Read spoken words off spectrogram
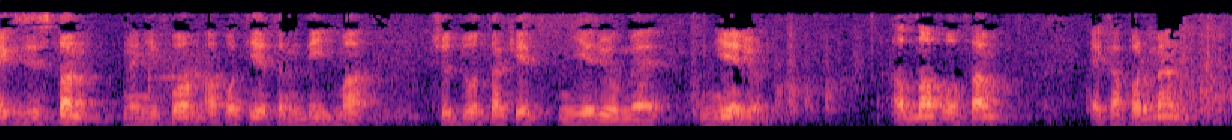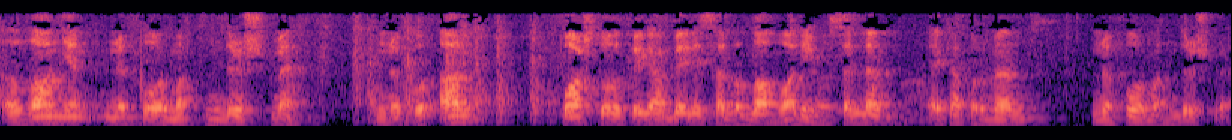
ekziston në një formë apo tjetër ndihma që duhet ta ketë njeriu me njeriun. Allahu tham e ka përmend dhanien në forma të ndryshme në Kur'an, po ashtu edhe pejgamberi sallallahu alaihi wasallam e ka përmend në forma të ndryshme.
